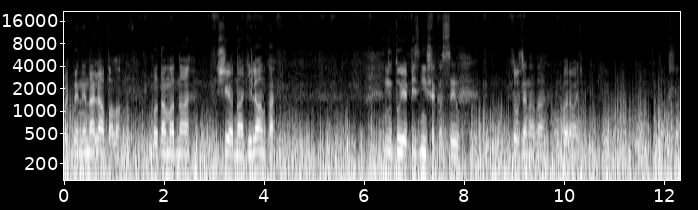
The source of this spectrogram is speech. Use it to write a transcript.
хоч би не наляпало, бо там одна, ще одна ділянка. Ну ту я пізніше косив. Теж треба вбирати. Так що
